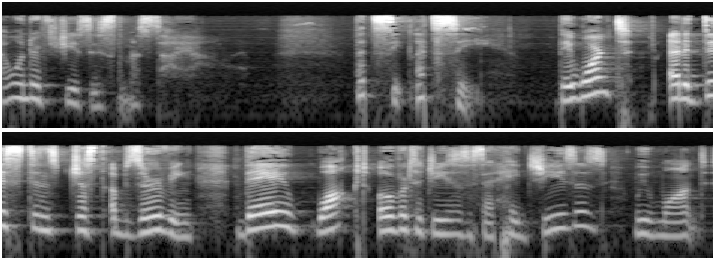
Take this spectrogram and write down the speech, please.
I wonder if Jesus is the Messiah. Let's see, let's see. They weren't at a distance just observing. They walked over to Jesus and said, Hey, Jesus, we want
